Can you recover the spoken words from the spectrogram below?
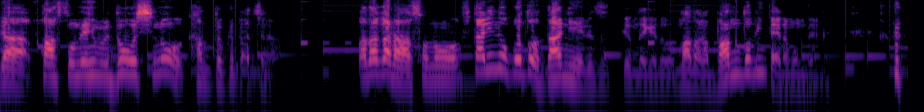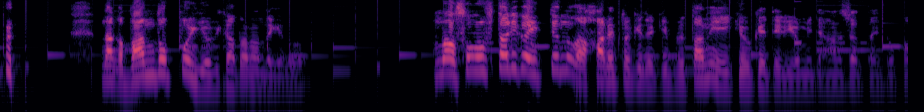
がファーストネーム同士の監督たちなの。まあ、だから、その2人のことをダニエルズって言うんだけど、まあ、だからバンドみたいなもんだよね。なんかバンドっぽい呼び方なんだけど。まあ、その2人が言ってるのが、晴れ時々豚に影響を受けてるよみたいな話だったりとか。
